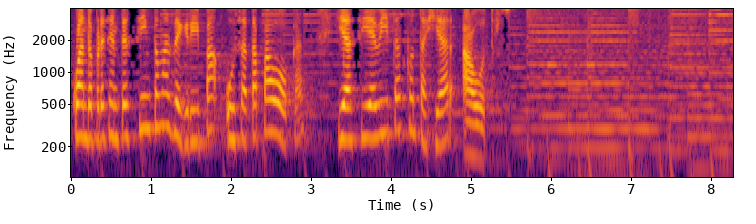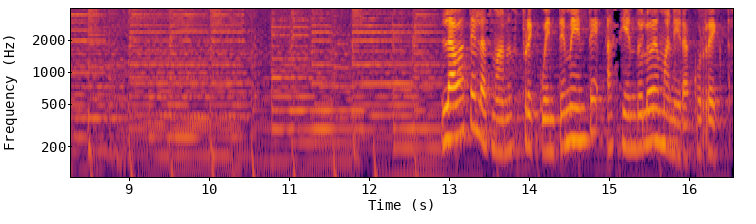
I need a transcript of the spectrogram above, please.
Cuando presentes síntomas de gripa, usa tapabocas y así evitas contagiar a otros. Lávate las manos frecuentemente haciéndolo de manera correcta,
